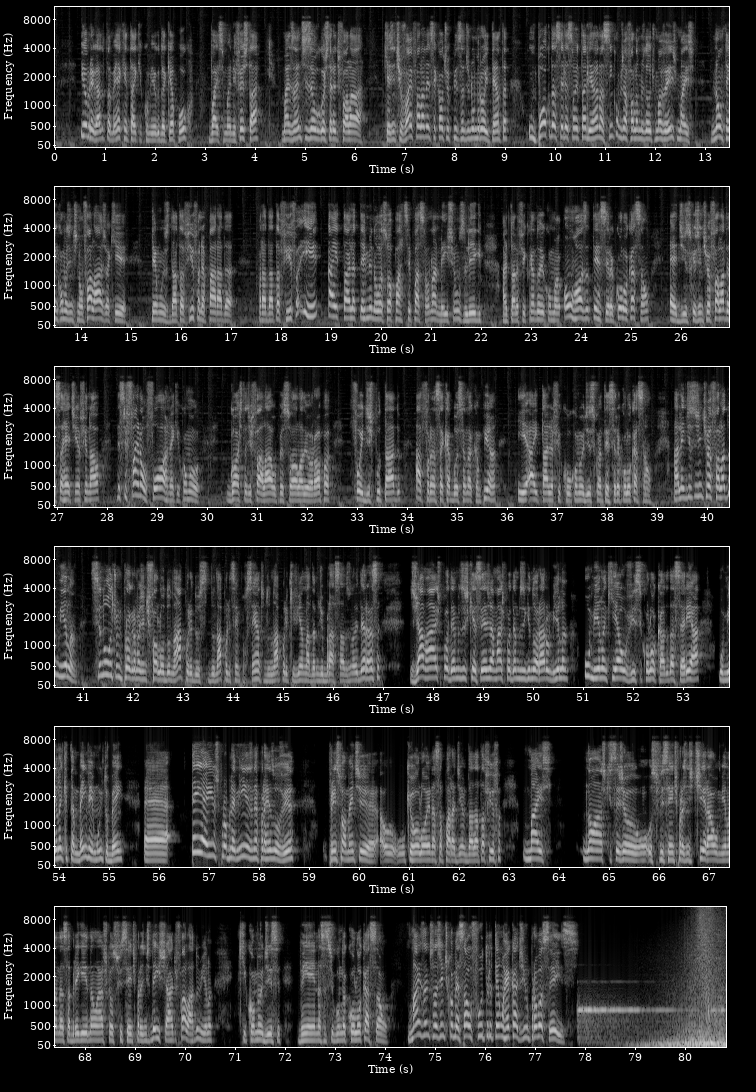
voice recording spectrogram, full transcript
E obrigado também a quem está aqui comigo daqui a pouco, vai se manifestar. Mas antes eu gostaria de falar que a gente vai falar nesse Couch Pizza de número 80 um pouco da seleção italiana, assim como já falamos da última vez, mas não tem como a gente não falar, já que temos data FIFA, né, parada para a data FIFA e a Itália terminou a sua participação na Nations League. A Itália ficando aí com uma honrosa terceira colocação é disso que a gente vai falar, dessa retinha final, desse Final Four, né? Que, como gosta de falar o pessoal lá da Europa, foi disputado. A França acabou sendo a campeã e a Itália ficou, como eu disse, com a terceira colocação. Além disso, a gente vai falar do Milan. Se no último programa a gente falou do Napoli, do, do Napoli 100%, do Napoli que vinha nadando de braçadas na liderança, jamais podemos esquecer, jamais podemos ignorar o Milan. O Milan que é o vice colocado da Série A. O Milan que também vem muito bem, é, tem aí uns probleminhas né, para resolver, principalmente o, o, que rolou aí nessa paradinha da data FIFA, mas não acho que seja o, o suficiente para a gente tirar o Milan dessa briga e não acho que é o suficiente para a gente deixar de falar do Milan, que, como eu disse, vem aí nessa segunda colocação. Mas antes da gente começar o futuro, tem um recadinho para vocês.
